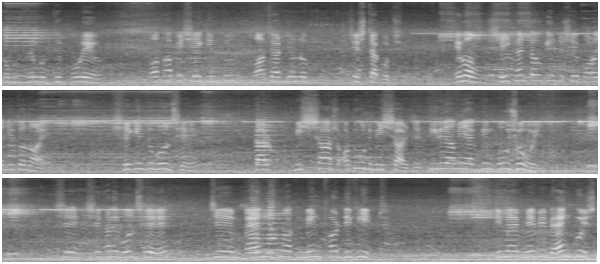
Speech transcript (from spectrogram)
সমুদ্রের মধ্যে পড়েও তথাপি সে কিন্তু বাঁচার জন্য চেষ্টা করছে। এবং সেইখানটাও কিন্তু সে পরাজিত নয়। সে কিন্তু বলছে, তার বিশ্বাস, অটুট বিশ্বাস যে তীরে আমি একদিন পৌঁছবই। সে, সেখানে বলছে যে man is not men for defeat he may be vanquished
